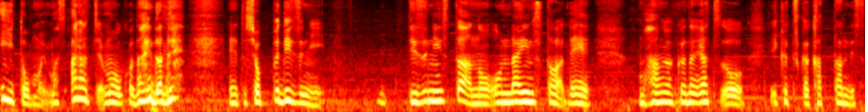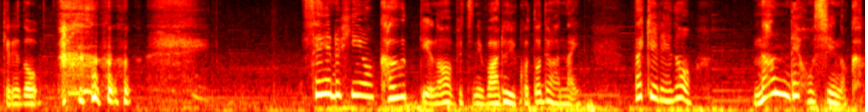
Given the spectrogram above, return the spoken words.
いいと思います。アラチェもこの間ね、えーと、ショップディズニーディズニーストアのオンラインストアでもう半額のやつをいくつか買ったんですけれど セール品を買うっていうのは別に悪いことではないだけれどなんで欲しいのか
